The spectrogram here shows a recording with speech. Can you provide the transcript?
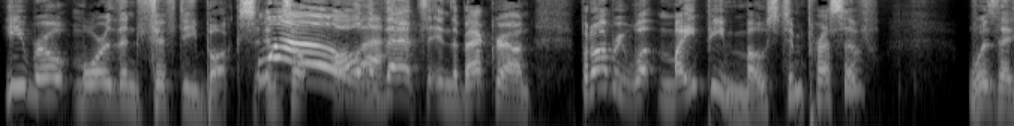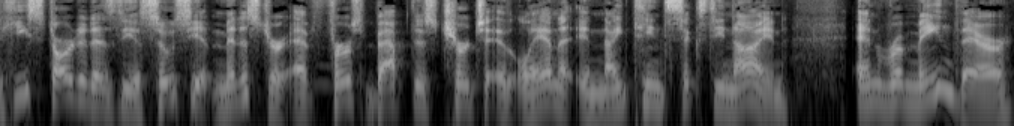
he wrote more than 50 books. And so all of that's in the background. But Aubrey, what might be most impressive was that he started as the associate minister at First Baptist Church Atlanta in 1969 and remained there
